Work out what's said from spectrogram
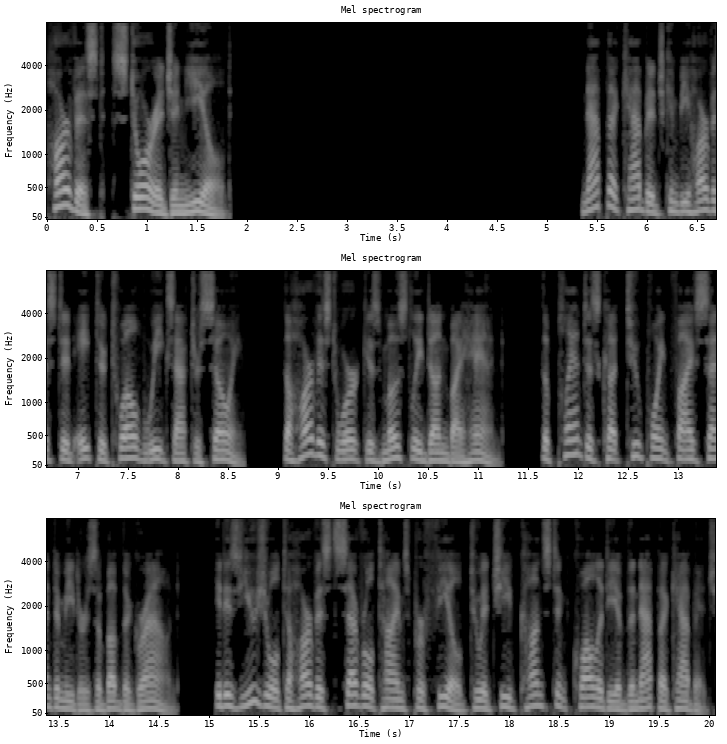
Harvest, storage and yield Napa cabbage can be harvested 8 to 12 weeks after sowing. The harvest work is mostly done by hand. The plant is cut 2.5 cm above the ground. It is usual to harvest several times per field to achieve constant quality of the Napa cabbage.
